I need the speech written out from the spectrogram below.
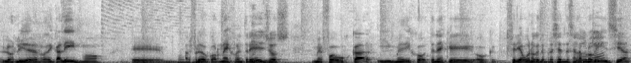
los líderes del radicalismo, eh, Alfredo Cornejo entre ellos, me fue a buscar y me dijo, tenés que, o que sería bueno que te presentes en la provincia,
